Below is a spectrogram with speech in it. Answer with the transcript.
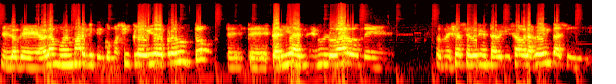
En lo que hablamos de marketing como ciclo de vida de producto, este, estaría en, en un lugar donde, donde ya se ven estabilizado las ventas y,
